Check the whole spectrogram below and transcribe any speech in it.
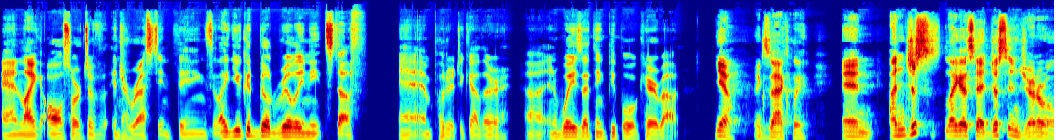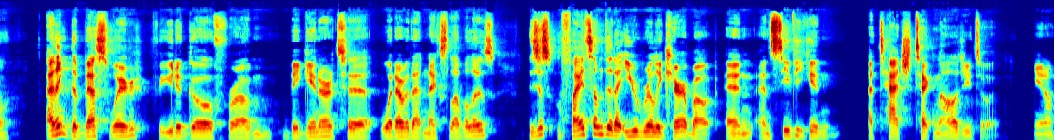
and like all sorts of interesting things. Like you could build really neat stuff and, and put it together uh, in ways I think people will care about. Yeah, exactly. And and just like I said, just in general, I think the best way for you to go from beginner to whatever that next level is is just find something that you really care about and and see if you can attach technology to it. You know,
